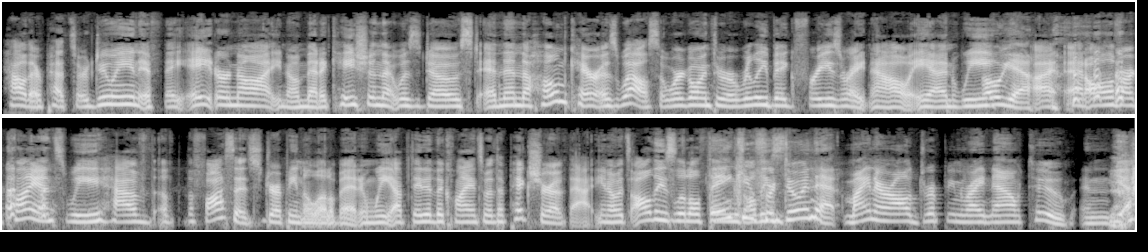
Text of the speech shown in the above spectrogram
how their pets are doing, if they ate or not, you know, medication that was dosed, and then the home care as well. So we're going through a really big freeze right now, and we, oh yeah, uh, at all of our clients, we have the, the, faucets dripping a little bit, and we updated the clients with a picture of that. You know, it's all these little things. Thank you for doing that. Mine are all dripping right now too, and yeah,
